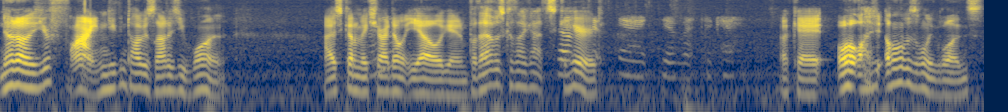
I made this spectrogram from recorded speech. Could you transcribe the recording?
no, no, you're fine. You can talk as loud as you want. I just gotta make sure I don't yell again. But that was because I got scared. scared too much, okay? Okay. Well, I, oh, it was only once.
